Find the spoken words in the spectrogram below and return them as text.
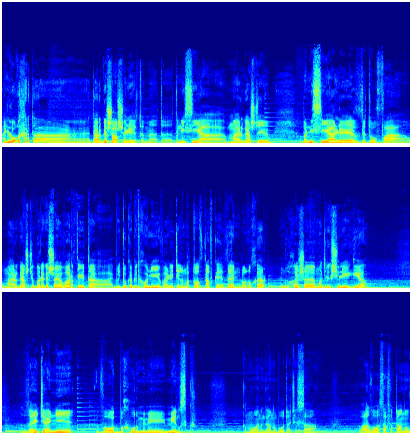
אני לא זוכר את ההרגשה שלי, זאת אומרת, את הנסיעה, מה הרגשתי בנסיעה לשדה תעופה, או מה הרגשתי ברגע שעברתי את הבידוק הביטחוני ועליתי למטוס, דווקא את זה אני לא זוכר. אני זוכר שהמדריך שלי הגיע, זה הייתי אני ועוד בחור ממינסק, כמובן הגענו באותה טיסה, ואז הוא אסף אותנו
